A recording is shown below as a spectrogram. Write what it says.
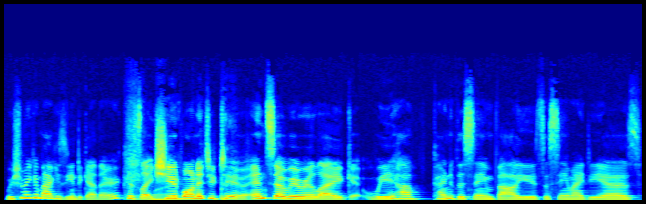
we should make a magazine together because like she had wanted to too. And so we were like we have kind of the same values, the same ideas.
